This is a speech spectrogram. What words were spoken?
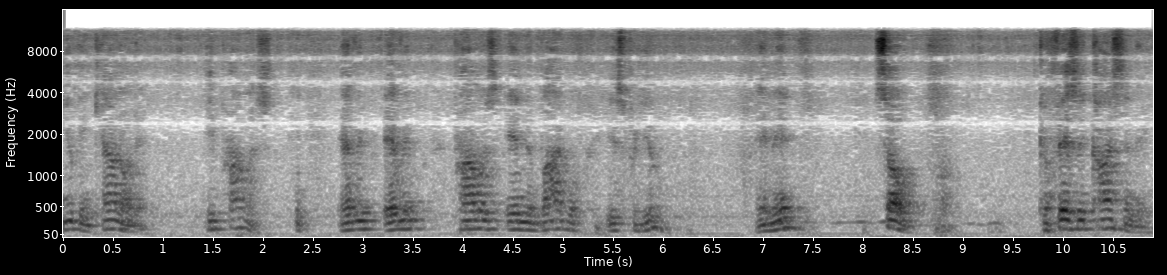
you can count on it. He promised. every, every promise in the Bible is for you. Amen. So, confess it constantly.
